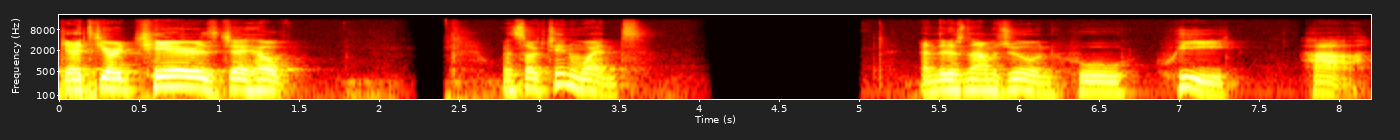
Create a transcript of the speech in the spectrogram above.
Get your cheers, J Hope. When Seokjin went, and there's Namjoon who he, ha,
